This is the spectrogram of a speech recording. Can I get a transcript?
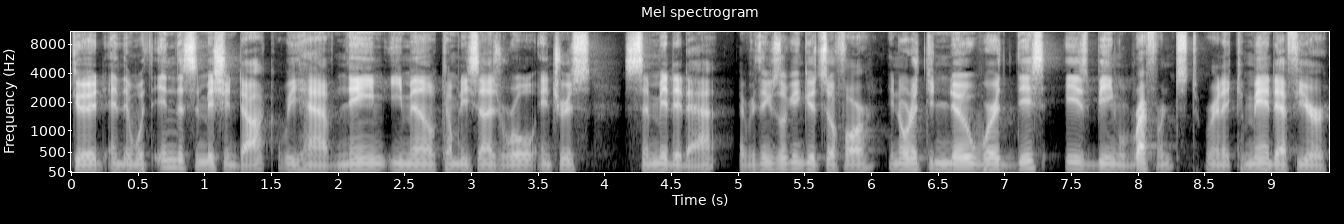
good. And then within the submission doc, we have name, email, company size, role, interest, submitted at. Everything's looking good so far. In order to know where this is being referenced, we're going to Command F here,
